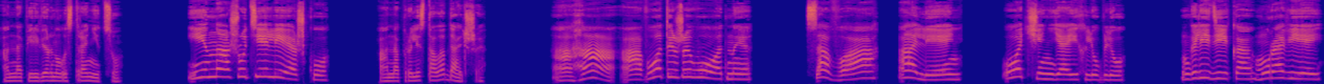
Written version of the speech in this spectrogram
Она перевернула страницу. «И нашу тележку!» Она пролистала дальше. «Ага, а вот и животные. Сова, олень. Очень я их люблю. Гляди-ка, муравей».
